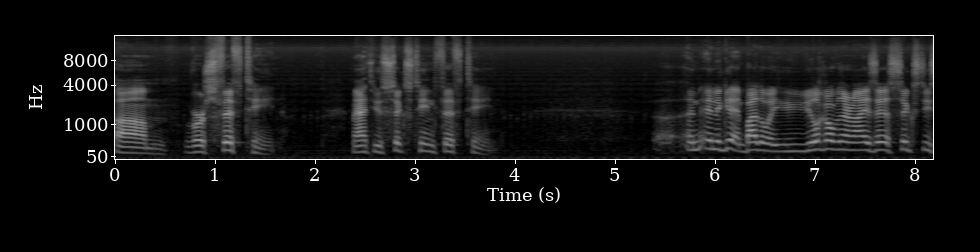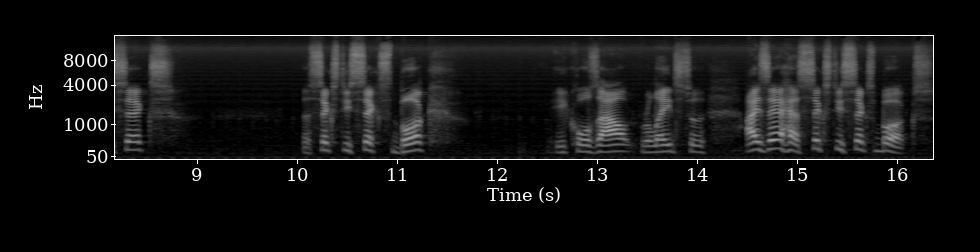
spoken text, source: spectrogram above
um, verse 15. Matthew 16, 15. Uh, and, and again, by the way, you look over there in Isaiah 66, the 66th book equals out, relates to. Isaiah has 66 books.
